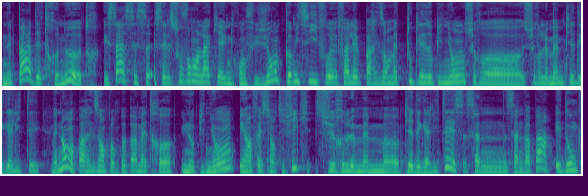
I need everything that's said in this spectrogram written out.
n'est pas d'être neutre. Et ça, c'est souvent là qu'il y a une confusion. Comme ici, il faut, fallait, par exemple, mettre toutes les opinions sur, euh, sur le même pied d'égalité. Mais non, par exemple, on ne peut pas mettre euh, une opinion et un fait scientifique sur le même euh, pied d'égalité. Ça, ça, ça ne va pas. Et donc,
